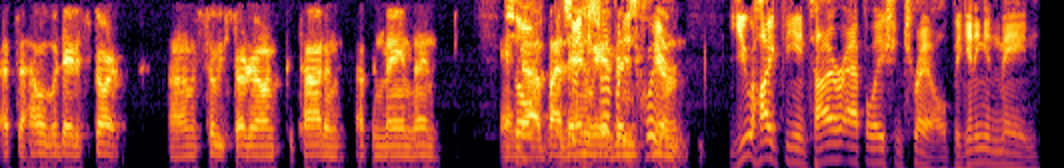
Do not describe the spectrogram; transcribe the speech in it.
That's a hell of a day to start. Um, so we started on Katahdin up in Maine then. And so, uh, by so then just we so had been, everybody's clear, you know, you hiked the entire Appalachian Trail beginning in Maine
